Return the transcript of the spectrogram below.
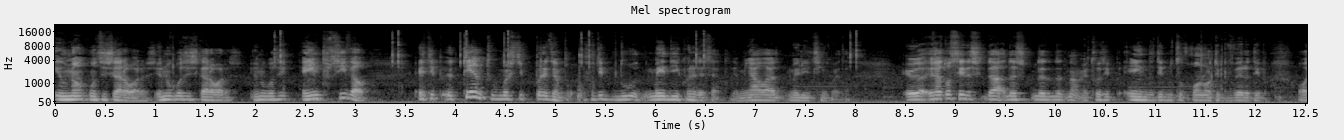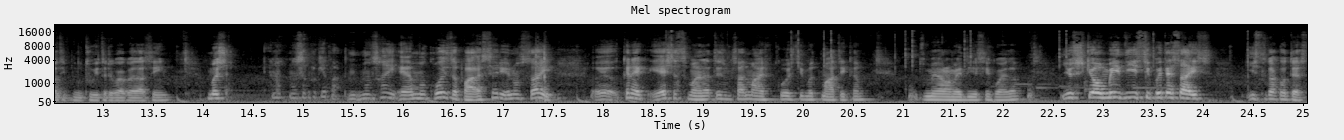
eu não consigo chegar a horas. Eu não consigo chegar a horas. Eu não consigo. É impossível. É tipo, eu tento, mas tipo, por exemplo, são tipo do meio-dia e 47. A minha aula é meio-dia e 50. Eu, eu já estou a sair das, das, das, Não, eu estou tipo, ainda tipo, no telefone ou tipo ver tipo, ou tipo no Twitter ou qualquer coisa assim. Mas não, não, sei porquê, pá. Não sei. É uma coisa, pá. É sério, eu não sei. Caneco, esta semana tens mostrado mais porque hoje tive matemática. De meia hora ao meio-dia e 50. E eu cheguei ao meio-dia e 56. Isso nunca acontece.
